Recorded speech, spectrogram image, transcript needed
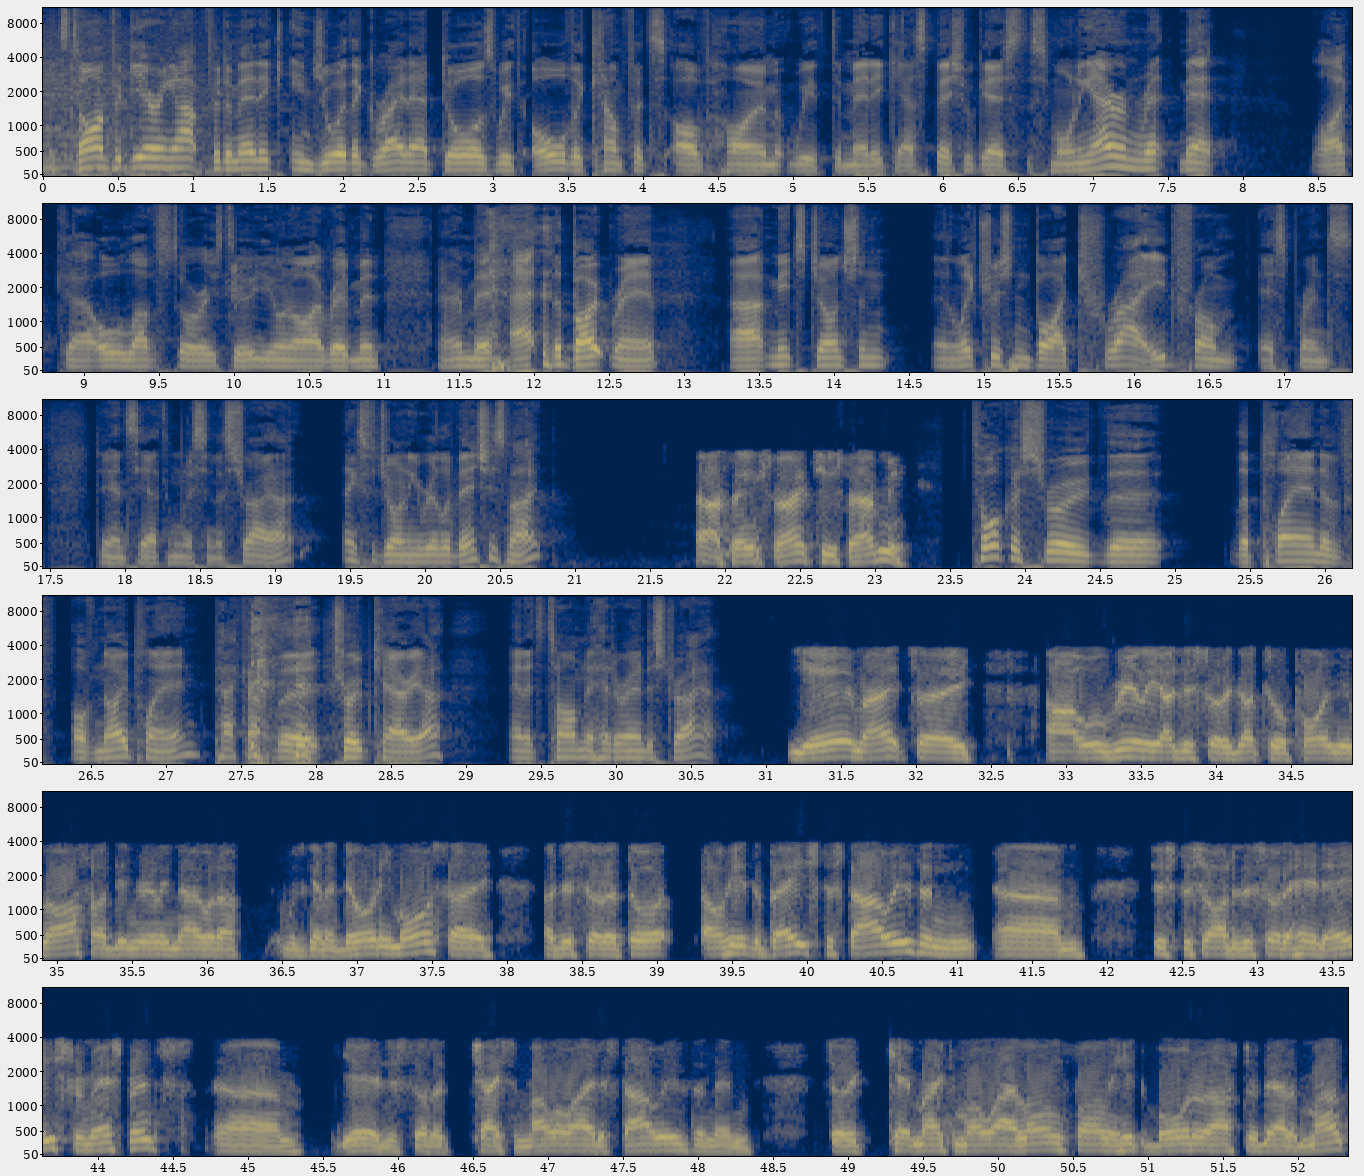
It's time for gearing up for Dometic. Enjoy the great outdoors with all the comforts of home with Dometic. Our special guest this morning, Aaron Re- met, like uh, all love stories do, you and I, Redmond. Aaron met at the boat ramp. Uh, Mitch Johnson, an electrician by trade from Esperance down south in Western Australia. Thanks for joining Real Adventures, mate. Oh, thanks, mate. Cheers for having me. Talk us through the the plan of, of no plan, pack up the troop carrier, and it's time to head around Australia. Yeah, mate. So, oh, well, really, I just sort of got to a point in my life I didn't really know what I was going to do anymore. So I just sort of thought I'll hit the beach to start with and um, just decided to sort of head east from Esperance. Um, yeah, just sort of chasing Mulloway to start with and then sort of kept making my way along. Finally hit the border after about a month.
